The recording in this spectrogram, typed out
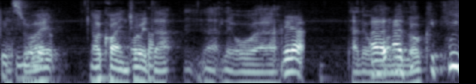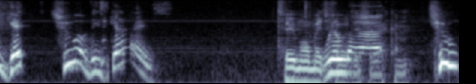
That's taking all right. I quite enjoyed that that little uh, Yeah. that little I monologue. if we get two of these guys, Two more midfielders, We'll, you uh, reckon? two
